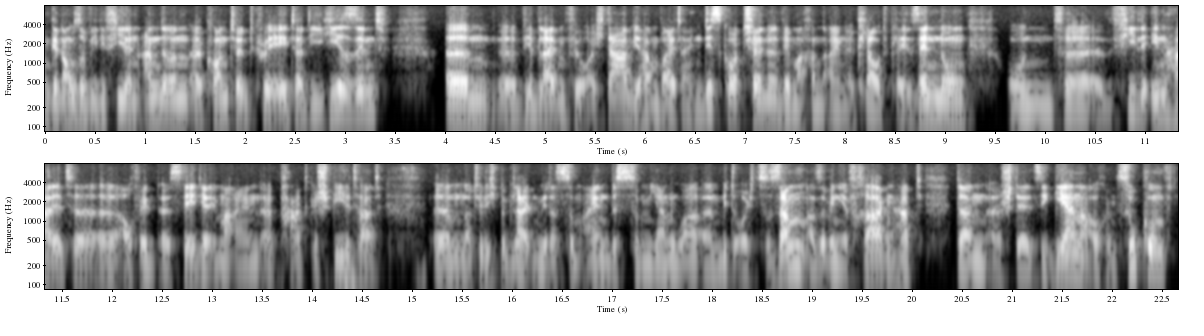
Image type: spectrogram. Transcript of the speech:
genauso wie die vielen anderen äh, Content Creator, die hier sind. Ähm, äh, wir bleiben für euch da. Wir haben weiterhin Discord-Channel. Wir machen eine Cloudplay-Sendung und viele Inhalte, auch wenn Stadia immer ein Part gespielt hat. Ähm, natürlich begleiten wir das zum einen bis zum Januar äh, mit euch zusammen. Also wenn ihr Fragen habt, dann äh, stellt sie gerne auch in Zukunft.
